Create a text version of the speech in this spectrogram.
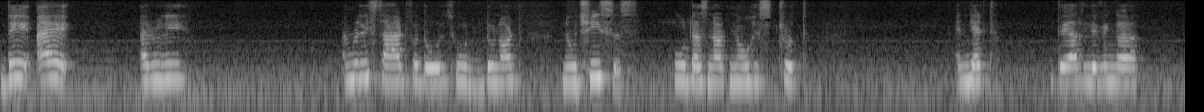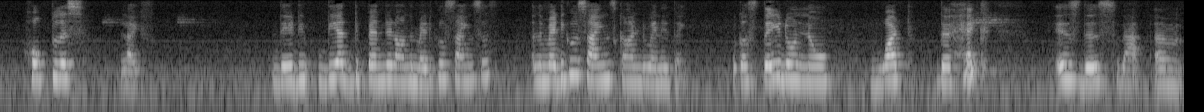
They i i really i'm really sad for those who do not know jesus who does not know his truth. And yet they are living a hopeless life. They de- they are dependent on the medical sciences and the medical science can't do anything because they don't know what the heck is this vac- um,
